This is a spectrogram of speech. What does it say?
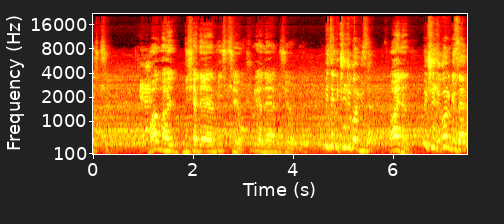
hiçbir şey. Eren. Vallahi dişe değer hiçbir şey yok. Şuraya değer bir şey yok. Bir tek üçüncü gol güzel. Aynen. Üçüncü gol güzel.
